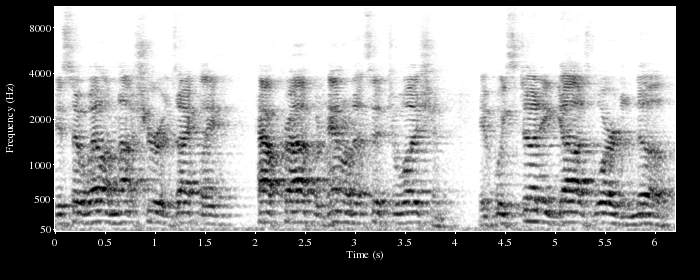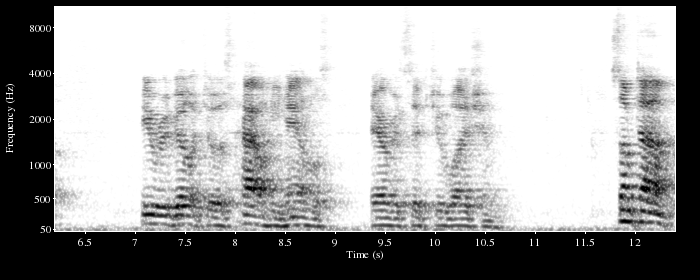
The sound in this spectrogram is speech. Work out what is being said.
He said, Well, I'm not sure exactly how Christ would handle that situation. If we study God's Word enough, He revealed it to us how He handles every situation. Sometimes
